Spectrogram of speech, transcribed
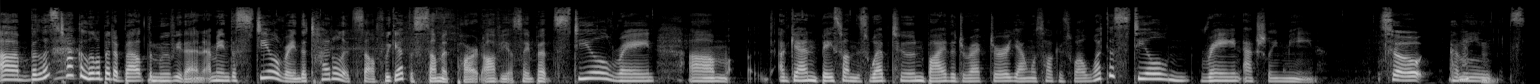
Um, but let's talk a little bit about the movie then. I mean, the Steel Rain, the title itself, we get the summit part, obviously, but Steel Rain, um, again, based on this webtoon by the director, Yang Woo-seok as well. What does Steel Rain actually mean? So, I mean, s-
